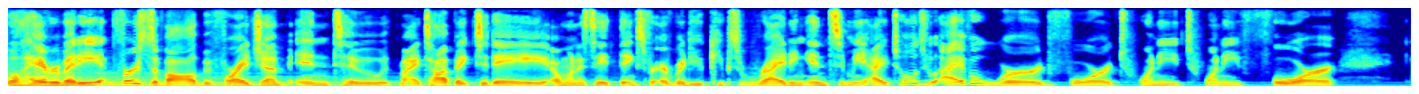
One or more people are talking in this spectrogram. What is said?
Well, hey, everybody. First of all, before I jump into my topic today, I want to say thanks for everybody who keeps writing into me. I told you I have a word for 2024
